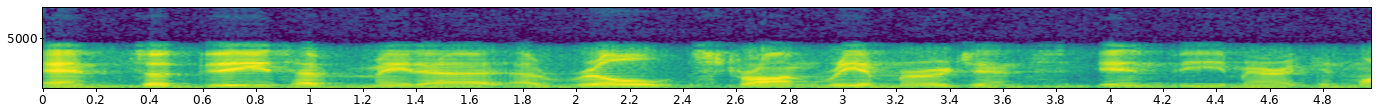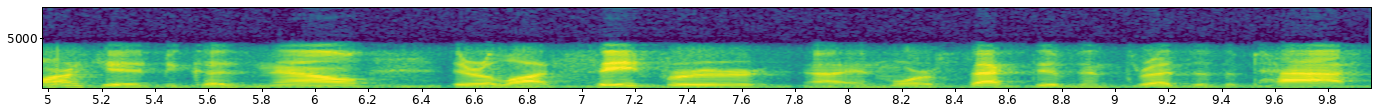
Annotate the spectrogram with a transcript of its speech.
and so these have made a, a real strong reemergence in the American market because now they're a lot safer uh, and more effective than threads of the past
